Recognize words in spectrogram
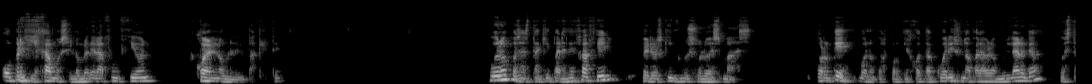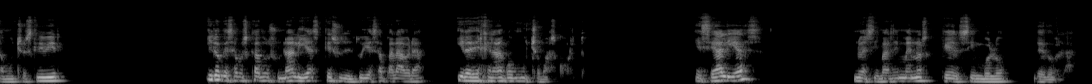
o prefijamos el nombre de la función con el nombre del paquete. Bueno, pues hasta aquí parece fácil, pero es que incluso lo es más. ¿Por qué? Bueno, pues porque jQuery es una palabra muy larga, cuesta mucho escribir, y lo que se ha buscado es un alias que sustituya esa palabra y la deje en algo mucho más corto. Ese alias no es ni más ni menos que el símbolo de dólar.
